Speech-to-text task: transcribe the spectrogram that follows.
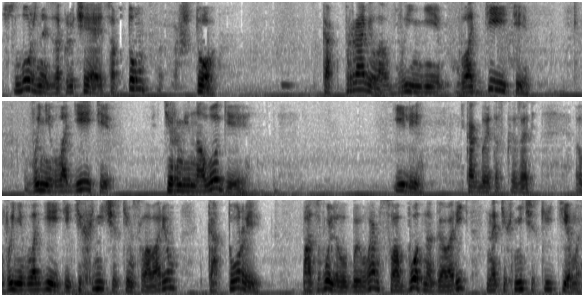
Сложность заключается в том, что, как правило, вы не владеете, вы не владеете терминологии или, как бы это сказать, вы не владеете техническим словарем, который позволил бы вам свободно говорить на технические темы.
